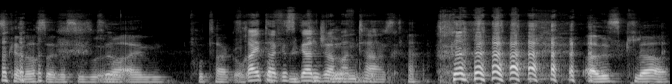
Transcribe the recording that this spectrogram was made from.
Es kann auch sein, dass du so, so. immer einen pro Tag auf Freitag auf ist Ganjaman-Tag. Alles klar.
